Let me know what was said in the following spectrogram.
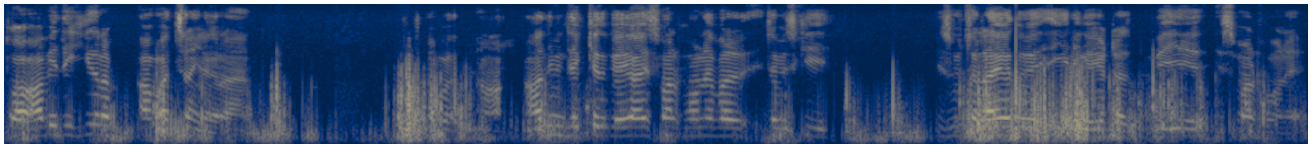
तो अभी देखिए अब अच्छा नहीं लग रहा है। अब आदमी देख के तो कहेगा स्मार्टफ़ोन है, पर जब इसकी, इसको चलाएगा तो ये नहीं कहेगा टच ये स्मार्टफ़ोन है।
